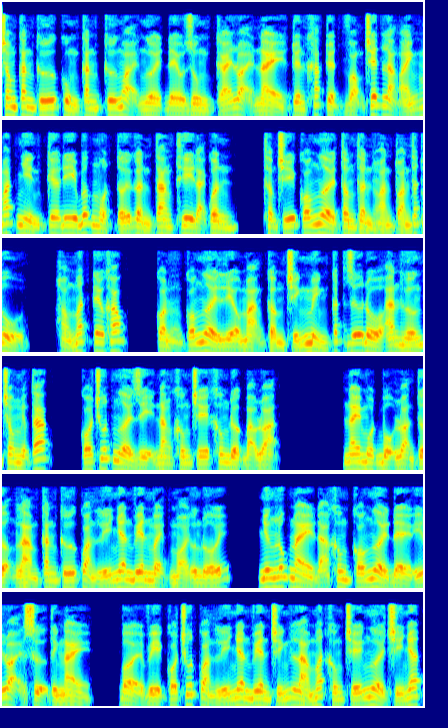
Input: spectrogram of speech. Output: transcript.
Trong căn cứ cùng căn cứ ngoại người đều dùng cái loại này tuyên khắc tuyệt vọng chết lặng ánh mắt nhìn kia đi bước một tới gần tang thi đại quân, thậm chí có người tâm thần hoàn toàn thất thủ, hỏng mất kêu khóc, còn có người liều mạng cầm chính mình cất giữ đồ ăn hướng trong miệng tác, có chút người dị năng không chế không được bạo loạn. Nay một bộ loạn tượng làm căn cứ quản lý nhân viên mệt mỏi ứng đối, nhưng lúc này đã không có người để ý loại sự tình này, bởi vì có chút quản lý nhân viên chính là mất khống chế người trí nhất.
